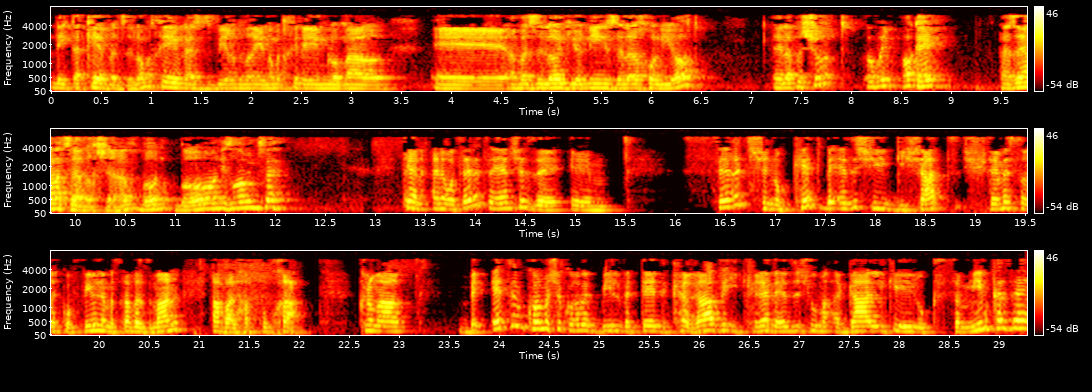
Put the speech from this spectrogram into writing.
להתעכב על זה, לא מתחילים להסביר דברים, לא מתחילים לומר, אה, אבל זה לא הגיוני, זה לא יכול להיות, אלא פשוט אומרים, אוקיי, אז זה המצב עכשיו, בואו בוא נזרום עם זה. כן, אני רוצה לציין שזה אמ, סרט שנוקט באיזושהי גישת 12 קופים למסע בזמן, אבל הפוכה. כלומר, בעצם כל מה שקורה בביל וטד קרה ויקרה באיזשהו מעגל כאילו קסמים כזה,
